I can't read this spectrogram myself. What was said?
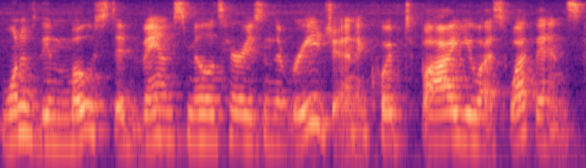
one of the most advanced militaries in the region equipped by U.S. weapons.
